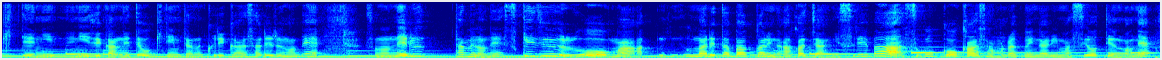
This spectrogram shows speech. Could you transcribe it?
起きて 2, 2時間寝て起きてみたいな繰り返されるのでその寝るためのねスケジュールを、まあ、生まれたばっかりの赤ちゃんにすればすごくお母さんも楽になりますよっていうのをね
